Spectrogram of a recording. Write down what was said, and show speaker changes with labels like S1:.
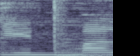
S1: กินมา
